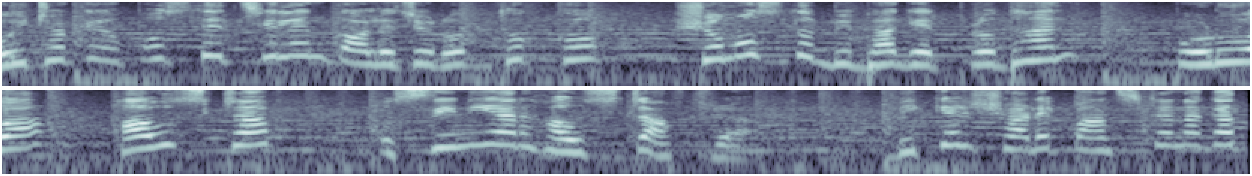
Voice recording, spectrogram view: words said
বৈঠকে উপস্থিত ছিলেন কলেজের অধ্যক্ষ, সমস্ত বিভাগের প্রধান, পড়ুয়া, হাউস স্টাফ ও সিনিয়র হাউস স্টাফরা। বিকেল সাড়ে পাঁচটা নাগাদ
